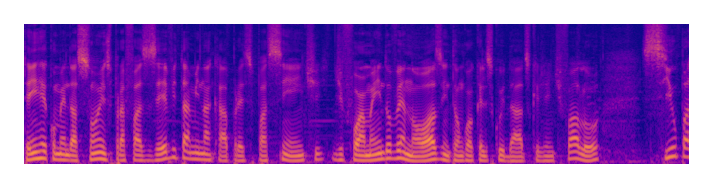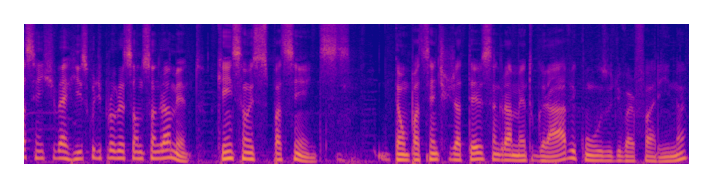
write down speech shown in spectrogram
Tem recomendações para fazer vitamina K para esse paciente de forma endovenosa, então com aqueles cuidados que a gente falou, se o paciente tiver risco de progressão do sangramento. Quem são esses pacientes? Então, um paciente que já teve sangramento grave com o uso de varfarina.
